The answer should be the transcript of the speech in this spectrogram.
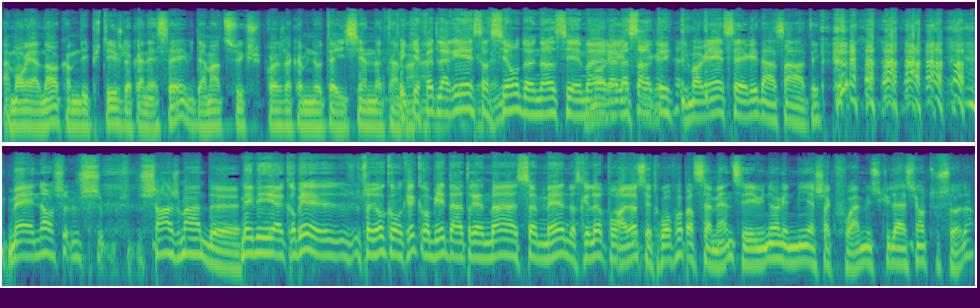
À Montréal-Nord, comme député, je le connaissais. Évidemment, tu sais que je suis proche de la communauté haïtienne, notamment. Fait qu'il a fait de la réinsertion d'un ancien maire à la santé. Il m'a réinséré dans la santé. Mais non, ch- ch- changement de... Mais, mais euh, combien, euh, soyons concrets, combien d'entraînements semaine? Parce que là, pour. Ah là, c'est trois fois par semaine. C'est une heure et demie à chaque fois. Musculation, tout ça. Là,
